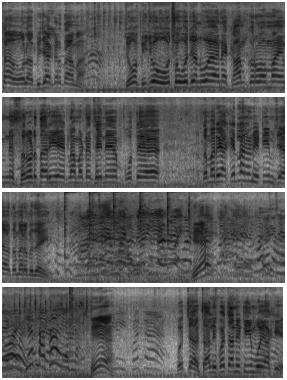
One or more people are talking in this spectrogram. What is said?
આ ઓલા બીજા કરતામાં. જો બીજો ઓછો વજન હોય અને કામ કરવામાં એમને સરળતા રહીએ એટલા માટે થઈને પોતે તમારી આ કેટલા જણની ટીમ છે આ તમારા બધા હે? હે? પચાસ. ચાલી પચાસની ટીમ હોય આખી.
